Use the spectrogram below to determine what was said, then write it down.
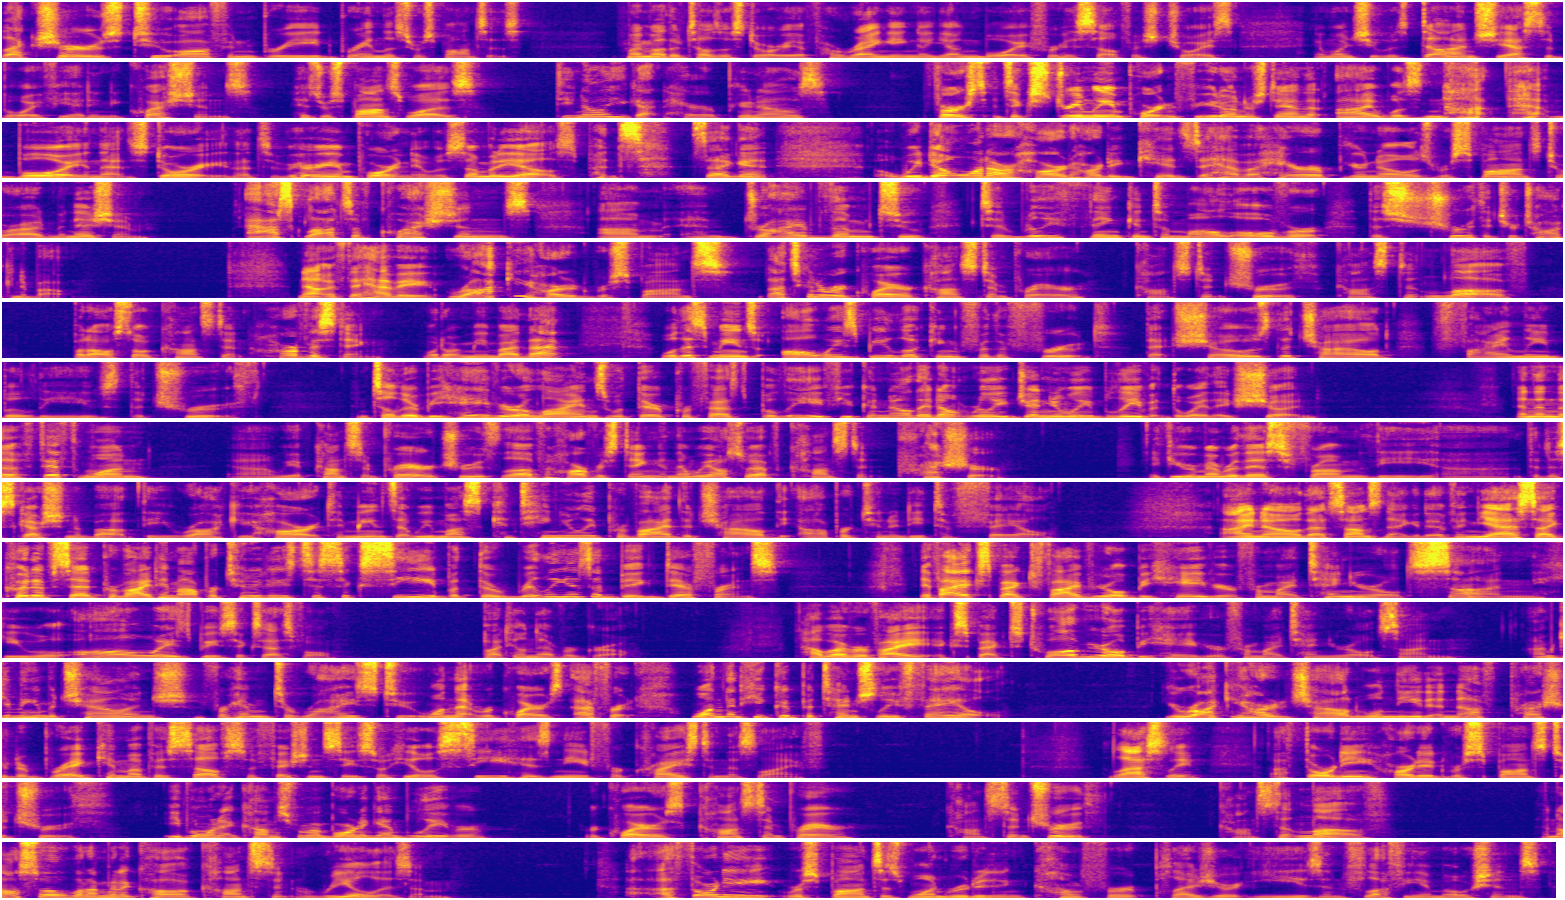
Lectures too often breed brainless responses. My mother tells a story of haranguing a young boy for his selfish choice, and when she was done, she asked the boy if he had any questions. His response was, Do you know you got hair up your nose? First, it's extremely important for you to understand that I was not that boy in that story. That's very important. It was somebody else. But second, we don't want our hard hearted kids to have a hair up your nose response to our admonition ask lots of questions um, and drive them to, to really think and to mull over this truth that you're talking about. Now, if they have a rocky hearted response, that's going to require constant prayer, constant truth, constant love, but also constant harvesting. What do I mean by that? Well, this means always be looking for the fruit that shows the child finally believes the truth. Until their behavior aligns with their professed belief, you can know they don't really genuinely believe it the way they should. And then the fifth one, uh, we have constant prayer, truth, love, harvesting, and then we also have constant pressure. If you remember this from the, uh, the discussion about the rocky heart, it means that we must continually provide the child the opportunity to fail. I know that sounds negative, and yes, I could have said provide him opportunities to succeed, but there really is a big difference. If I expect five year old behavior from my 10 year old son, he will always be successful, but he'll never grow. However, if I expect 12 year old behavior from my 10 year old son, I'm giving him a challenge for him to rise to, one that requires effort, one that he could potentially fail. Your rocky hearted child will need enough pressure to break him of his self sufficiency so he'll see his need for Christ in this life. Lastly, a thorny hearted response to truth, even when it comes from a born again believer, requires constant prayer, constant truth, constant love, and also what I'm going to call constant realism. A thorny response is one rooted in comfort, pleasure, ease, and fluffy emotions.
